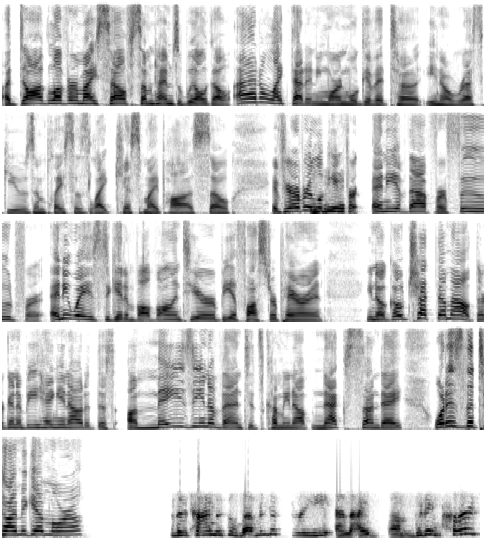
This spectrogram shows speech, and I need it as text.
a dog lover myself, sometimes we'll go, I don't like that anymore, and we'll give it to, you know, rescues and places like Kiss My Paws. So if you're ever looking for any of that for food, for any ways to get involved, volunteer, be a foster parent, you know, go check them out. They're going to be hanging out at this amazing event. It's coming up next Sunday. What is the time again, Laura? The time is 11 to 3, and I um, would encourage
